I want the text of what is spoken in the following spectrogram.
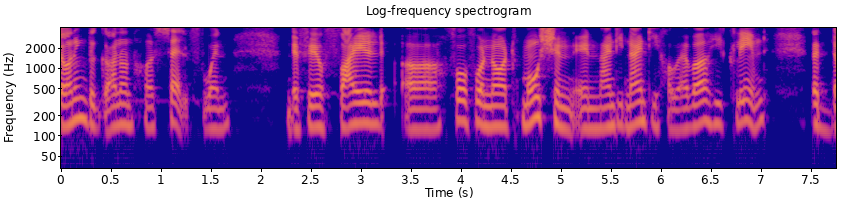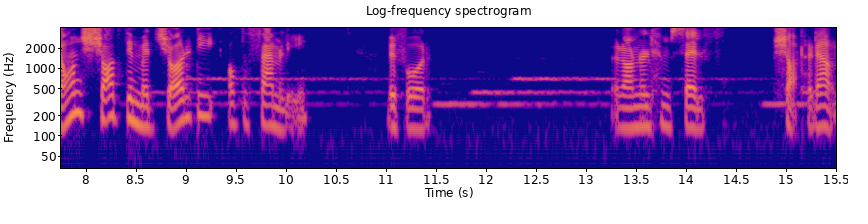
turning the gun on herself. When DeFeo filed a 440 motion in 1990, however, he claimed that Dawn shot the majority of the family before Ronald himself shot her down.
